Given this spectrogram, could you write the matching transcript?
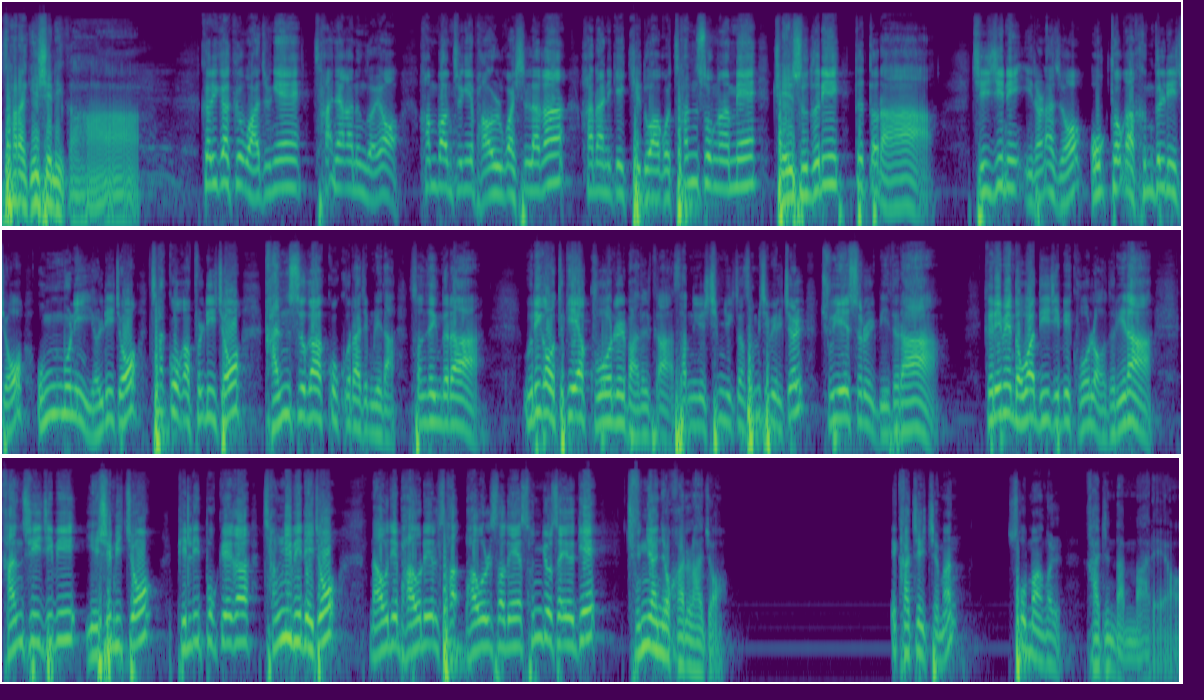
살아 계시니까. 그러니까 그 와중에 찬양하는 거예요. 한밤중에 바울과 신라가 하나님께 기도하고 찬송함에 죄수들이 듣더라. 지진이 일어나죠. 옥토가 흔들리죠. 옥문이 열리죠. 착고가 풀리죠. 간수가 꼬꾸라집니다. 선생들아, 우리가 어떻게 해야 구원을 받을까? 사도행 16장 31절 주 예수를 믿으라. 그러면 너와 네 집이 구원을 얻으리나. 간수의 집이 예수 믿죠. 빌립보 교회가 창립이 되죠. 나오디 바울, 사도의 선교사역에 중요한 역할을 하죠. 갇혀 있지만 소망을 가진단 말이에요.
